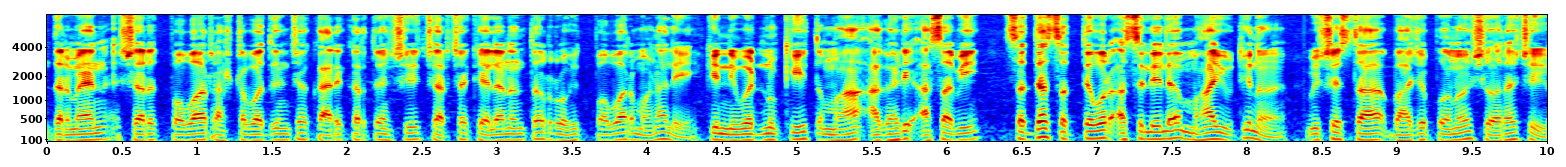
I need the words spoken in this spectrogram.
दरम्यान शरद पवार राष्ट्रवादींच्या कार्यकर्त्यांशी चर्चा केल्यानंतर रोहित पवार म्हणाले की निवडणुकीत महाआघाडी असावी सध्या सत्तेवर असलेल्या महायुतीनं विशेषतः भाजपनं शहराची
